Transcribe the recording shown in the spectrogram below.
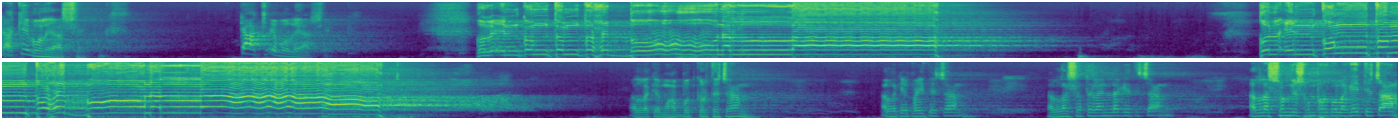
কাকে বলে আসে কাকে বলে আসে قل إن كنتم تحبون الله قل إن كنتم تحبون الله আল্লাহকে মহব্বত করতে চান আল্লাহকে পাইতে চান আল্লাহর সাথে লাইন লাগাইতে চান আল্লাহর সঙ্গে সম্পর্ক লাগাইতে চান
